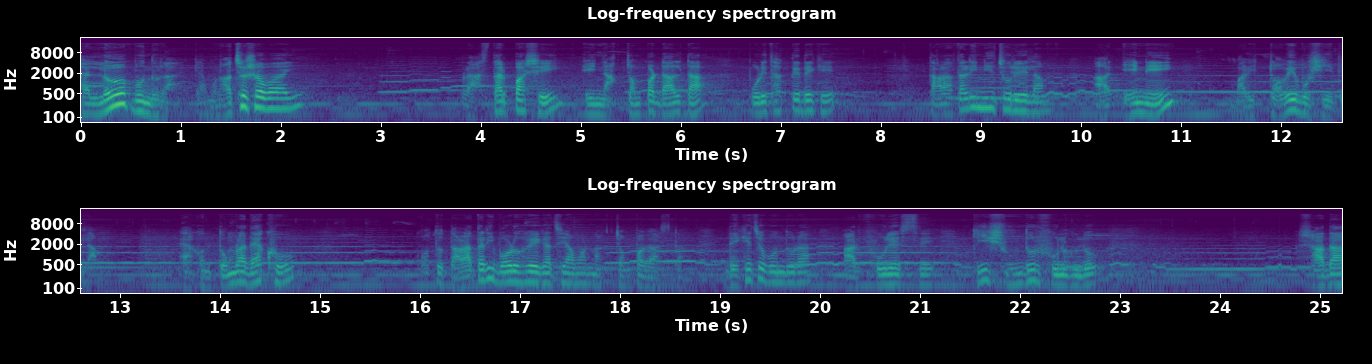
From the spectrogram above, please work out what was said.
হ্যালো বন্ধুরা, কেমন আছো সবাই? রাস্তার পাশেই এই নাকচম্পার ডালটা পড়ে থাকতে দেখে তাড়াতাড়ি নিয়ে চলে এলাম আর এনেই বাড়ির টবে বসিয়ে দিলাম। এখন তোমরা দেখো কত তাড়াতাড়ি বড় হয়ে গেছে আমার নাকচম্পা গাছটা। দেখেছ বন্ধুরা? আর ফুল এসছে, কি সুন্দর ফুলগুলো। সাদা,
